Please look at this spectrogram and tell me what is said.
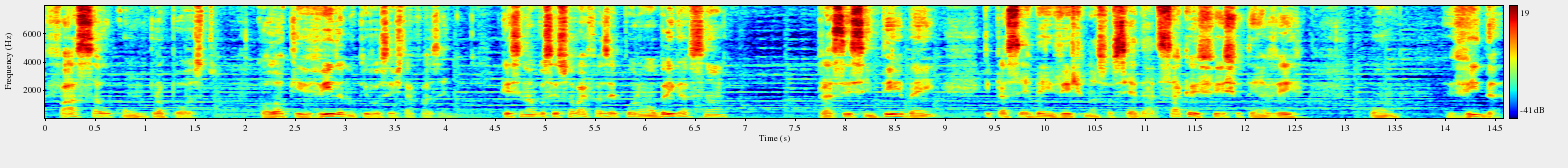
faça-o com um propósito. Coloque vida no que você está fazendo, porque senão você só vai fazer por uma obrigação para se sentir bem e para ser bem visto na sociedade. Sacrifício tem a ver com vida.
